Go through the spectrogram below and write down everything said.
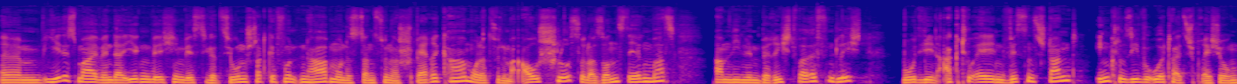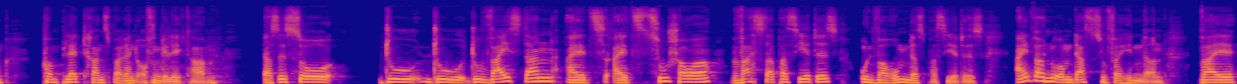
Ähm, jedes Mal, wenn da irgendwelche Investigationen stattgefunden haben und es dann zu einer Sperre kam oder zu einem Ausschluss oder sonst irgendwas, haben die einen Bericht veröffentlicht, wo die den aktuellen Wissensstand inklusive Urteilssprechung komplett transparent offengelegt haben. Das ist so du, du, du weißt dann als, als Zuschauer, was da passiert ist und warum das passiert ist. Einfach nur, um das zu verhindern. Weil,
